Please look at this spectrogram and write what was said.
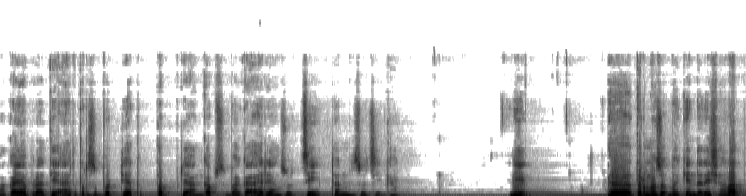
maka ya berarti air tersebut dia tetap dianggap sebagai air yang suci dan mensucikan. Ini e, termasuk bagian dari syarat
